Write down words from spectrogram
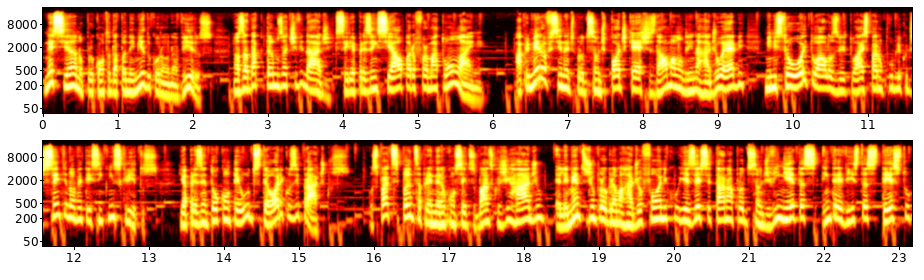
Nesse ano, por conta da pandemia do coronavírus, nós adaptamos a atividade, que seria presencial, para o formato online. A primeira oficina de produção de podcasts da Alma Londrina Rádio Web ministrou oito aulas virtuais para um público de 195 inscritos e apresentou conteúdos teóricos e práticos. Os participantes aprenderam conceitos básicos de rádio, elementos de um programa radiofônico e exercitaram a produção de vinhetas, entrevistas, texto,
